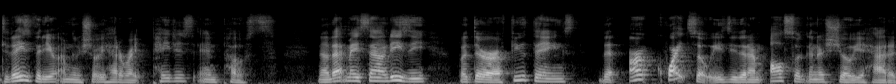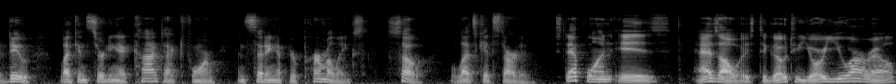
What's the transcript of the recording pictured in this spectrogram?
In today's video, I'm going to show you how to write pages and posts. Now that may sound easy, but there are a few things that aren't quite so easy that I'm also going to show you how to do, like inserting a contact form and setting up your permalinks. So let's get started. Step one is, as always, to go to your URL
